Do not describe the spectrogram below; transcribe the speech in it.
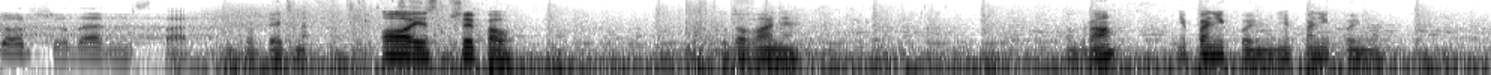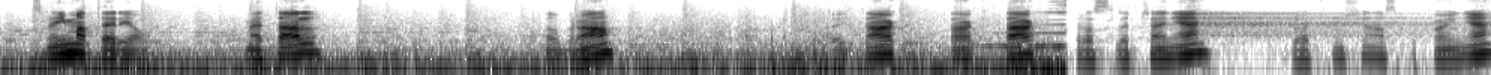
gorszy ode mnie, stary. Dobiegnę. O, jest przypał. Budowanie. Dobra. Nie panikujmy, nie panikujmy. Zmień materiał. Metal. Dobra. Tutaj tak, tak, tak. Teraz leczenie. Leczmy się na spokojnie.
